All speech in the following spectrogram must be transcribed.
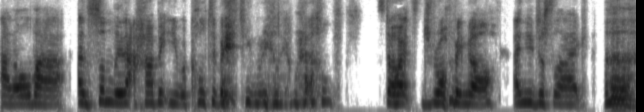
and all that. And suddenly that habit you were cultivating really well starts dropping off. And you're just like, Ugh.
